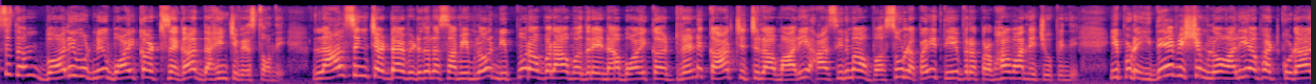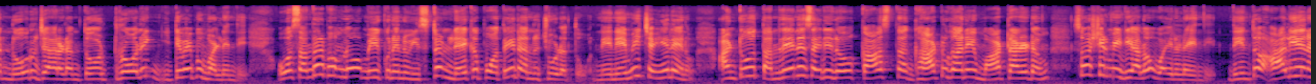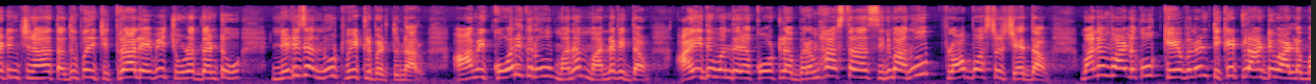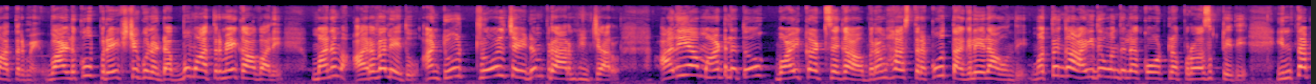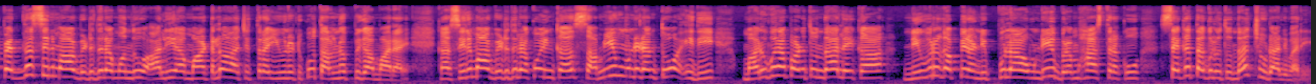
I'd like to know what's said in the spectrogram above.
ప్రస్తుతం బాలీవుడ్ని బాయ్కాట్ సెగ దహించి వేస్తోంది. లాల్ సింగ్ చెడ్డా విడుదల సమయంలో నిప్పురవ్వలా మొదలైన బాయ్కాట్ ట్రెండ్ కార్చిచ్చులా మారి ఆ సినిమా వసూళ్ళపై తీవ్ర ప్రభావాన్ని చూపింది. ఇప్పుడు ఇదే విషయంలో అలియా భట్ కూడా నోరు జారడంతో ట్రోలింగ్ ఇటువైపు మళ్ళింది. ఓ సందర్భంలో మీకు నేను ఇష్టం లేకపోతే నన్ను చూడొద్దు నేనేమీ చేయలేను అంటూ తనదైన శైలిలో కాస్త ఘాటుగానే మాట్లాడడం సోషల్ మీడియాలో వైరల్ అయింది. దీంతో ఆలియా నటించిన తదుపరి చిత్రాలేవి చూడొద్దంటూ నెటిజన్లు ట్వీట్లు పెడుతున్నారు. ఆమె కోరికను మనం మన్నవిద్దాం. ఐదు వందల కోట్ల బ్రహ్మాస్త్ర సినిమాను ఫ్లాప్ బాస్టర్ చేద్దాం. మనం వాళ్ళకు కేవలం టికెట్ లాంటి వాళ్ళం మాత్రమే. వాళ్ళకు ప్రేక్షకుల డబ్బు మాత్రమే కావాలి. మనం అరవలేదు అంటూ ట్రోల్ చేయడం ప్రారంభించారు. అలియా మాటలతో బాయ్కట్ సెగ బ్రహ్మాస్త్రకు తగిలేలా ఉంది. మొత్తంగా ఐదు వందల కోట్ల ప్రాజెక్ట్ ఇది. ఇంత పెద్ద సినిమా విడుదల ముందు అలియా మాటలు ఆ చిత్ర యూనిట్కు తలనొప్పిగా మారాయి. సినిమా విడుదలకు ఇంకా సమయం ఉండడంతో ఇది మరుగున పడుతుందా లేక నివురుగప్పిన నిప్పులా ఉండి బ్రహ్మాస్త్రకు సెగ తగులుతుందా చూడాలి మరి.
